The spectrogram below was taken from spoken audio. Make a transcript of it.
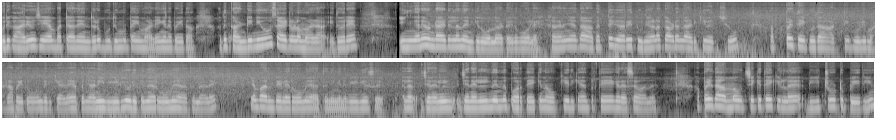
ഒരു കാര്യവും ചെയ്യാൻ പറ്റാതെ എന്തൊരു ബുദ്ധിമുട്ടായി മഴ ഇങ്ങനെ പെയ്താൽ അത് കണ്ടിന്യൂസ് ആയിട്ടുള്ള മഴ. ഇതുവരെ ഇങ്ങനെ ഉണ്ടായിട്ടില്ലെന്ന് എനിക്ക് തോന്നുന്നു കേട്ടോ ഇതുപോലെ. അങ്ങനെ ഞാൻ ഇത് അകത്ത് കയറി തുണികളൊക്കെ അവിടെ നിന്ന് അടുക്കി വെച്ചു. അപ്പോഴത്തേക്കും ഇതാ അടിപൊളി മഴ പെയ്തുകൊണ്ടിരിക്കുകയാണ്. അപ്പം ഞാൻ ഈ വീഡിയോ എടുക്കുന്ന റൂമിനകത്തു നിന്നാണ്. ഞാൻ പറഞ്ഞിട്ടില്ലേ റൂമിനകത്ത് നിന്ന് ഇങ്ങനെ വീഡിയോസ് അല്ല ജനലിൽ ജനലിൽ നിന്ന് പുറത്തേക്ക് നോക്കിയിരിക്കാൻ പ്രത്യേക രസമാണ്. അപ്പോഴിതാ അമ്മ ഉച്ചക്കത്തേക്കുള്ള ബീട്രൂട്ട് ഉപ്പേരിയും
